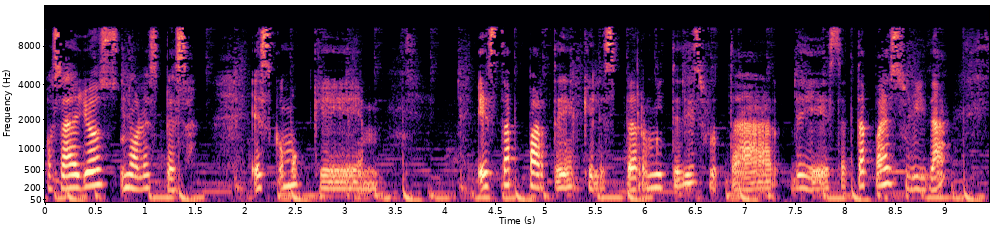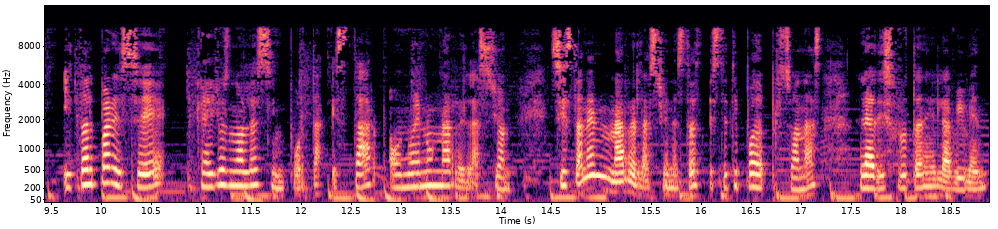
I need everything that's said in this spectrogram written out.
O sea, a ellos no les pesa. Es como que esta parte que les permite disfrutar de esta etapa de su vida y tal parece a ellos no les importa estar o no en una relación. Si están en una relación, este tipo de personas la disfrutan y la viven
